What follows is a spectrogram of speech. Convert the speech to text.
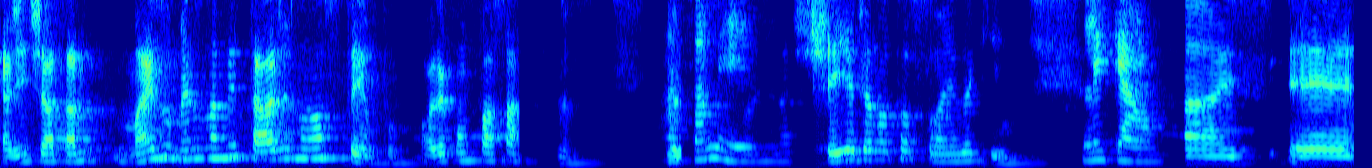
A gente já está mais ou menos na metade do nosso tempo. Olha como passa rápido. Passa mesmo. Tá cheia de anotações aqui. Legal. Mas é,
